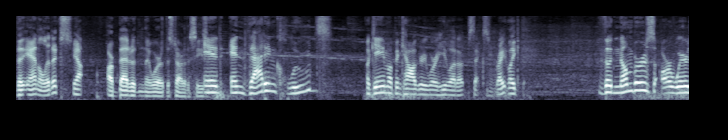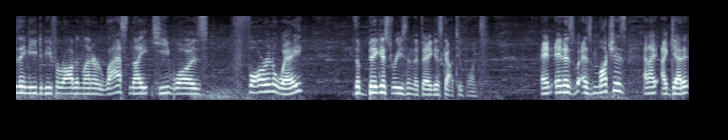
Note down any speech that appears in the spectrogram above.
the analytics Yeah, are better than they were at the start of the season. and and that includes a game up in Calgary where he let up 6 mm-hmm. right? Like the numbers are where they need to be for Robin Lehner. Last night he was far and away the biggest reason that Vegas got two points. And and as as much as and I, I get it,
